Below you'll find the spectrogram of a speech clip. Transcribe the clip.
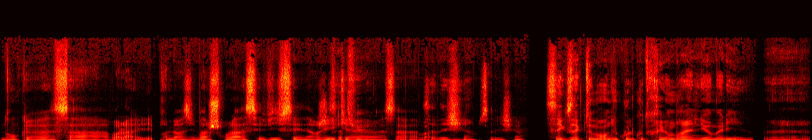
Donc euh, ça, voilà, les premières images sont là, c'est vif, c'est énergique, Ça euh, ça, déchire. ça déchire. C'est exactement du coup le coup de crayon de Brian Lee O'Malley, euh,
